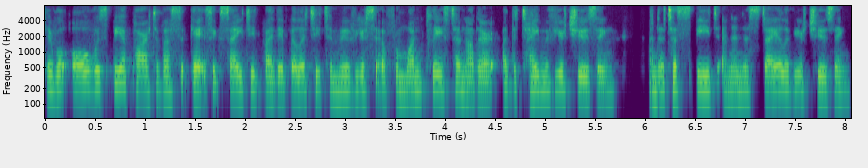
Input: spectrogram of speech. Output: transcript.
There will always be a part of us that gets excited by the ability to move yourself from one place to another at the time of your choosing and at a speed and in the style of your choosing.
